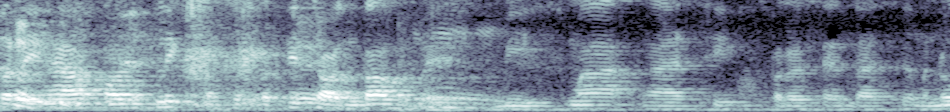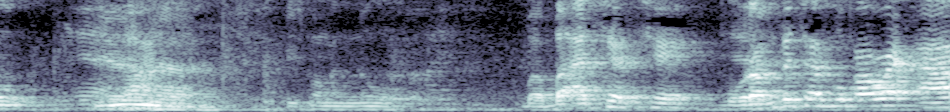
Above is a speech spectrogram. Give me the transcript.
perihal konflik nah, seperti contoh deh, Bisma ngasih presentase menu. Iya. Nah, Bisma menu. Baba ACC, orang teh can buka WA,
